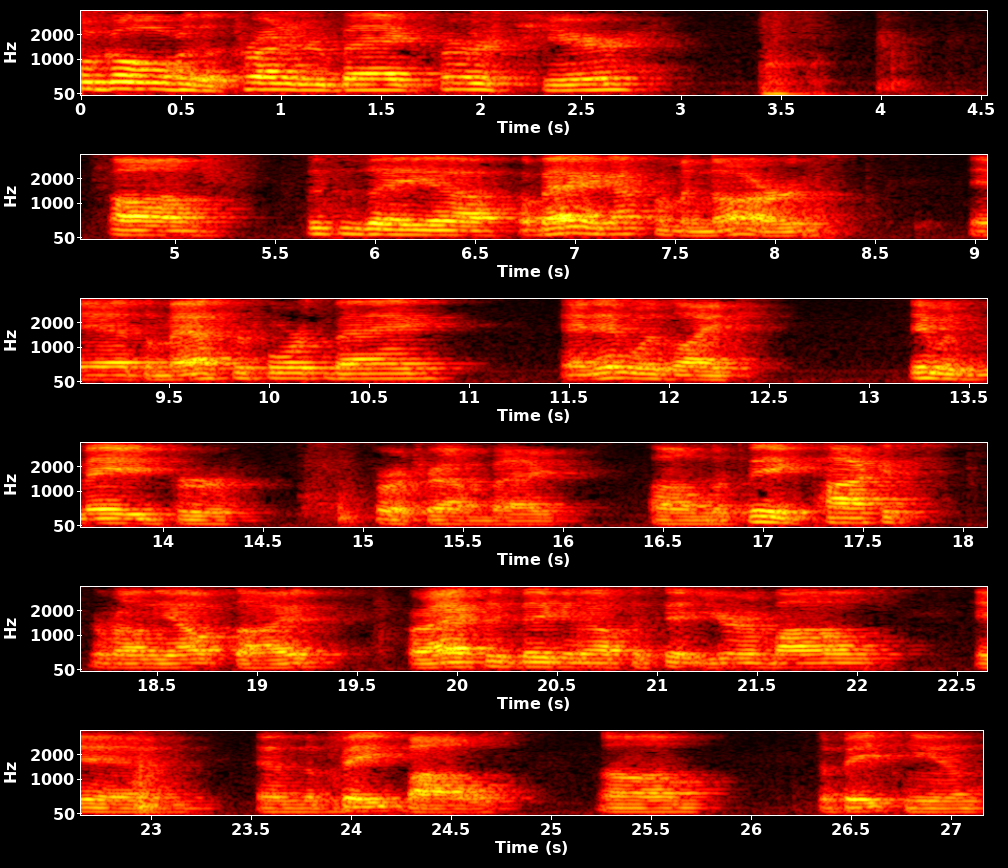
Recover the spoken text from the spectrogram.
We'll go over the Predator bag first here. Um, this is a, uh, a bag I got from Menards, and it's a Master Force bag, and it was like, it was made for, for a traveling bag. Um, the big pockets around the outside are actually big enough to fit urine bottles and, and the bait bottles, um, the bait cans.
